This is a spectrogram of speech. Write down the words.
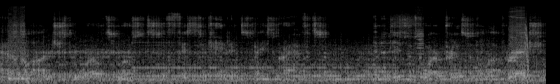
and launch the world's most sophisticated spacecrafts. Principal operation,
